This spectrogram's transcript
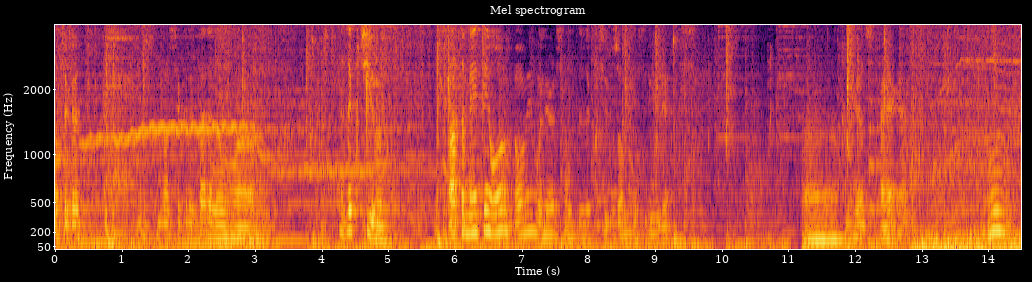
Uma secretária. Uma secretária não, uma. Executiva. Ah, também tem homem, e mulher. São executivos homens e mulheres. Ah, Deus, carrega. Hum.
